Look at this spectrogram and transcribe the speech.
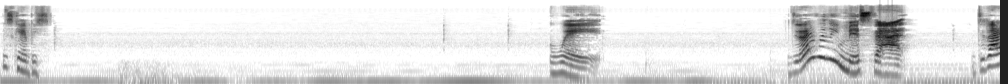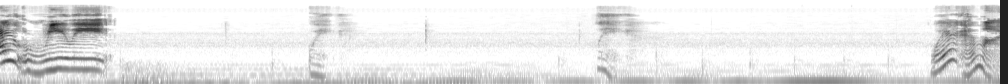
This can't be... Wait. Did I really miss that? Did I really... Wait. Wait. Where am I?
